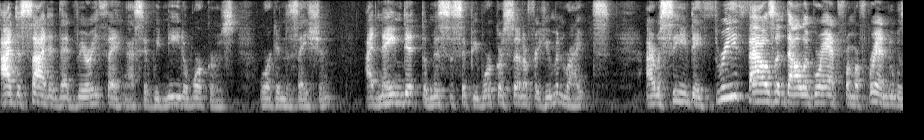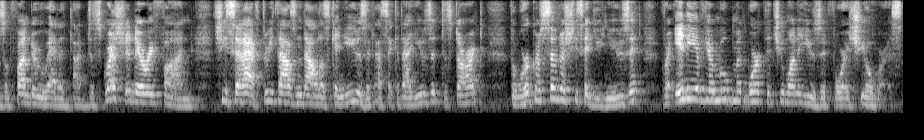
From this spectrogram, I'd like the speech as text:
I decided that very thing. I said, we need a workers' organization. I named it the Mississippi Workers Center for Human Rights. I received a $3,000 grant from a friend who was a funder who had a, a discretionary fund. She said, I have $3,000. Can you use it? I said, Can I use it to start the Workers Center? She said, You can use it for any of your movement work that you want to use it for. It's yours.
